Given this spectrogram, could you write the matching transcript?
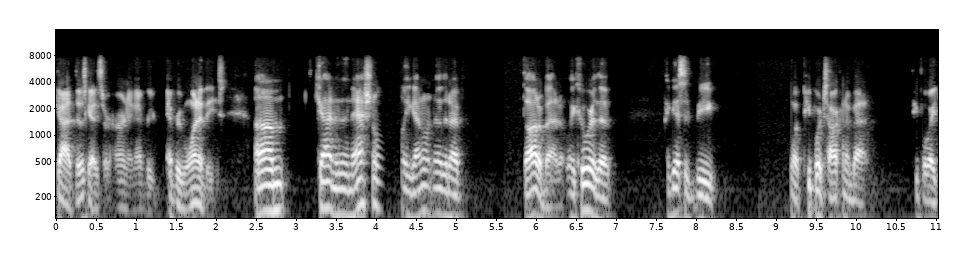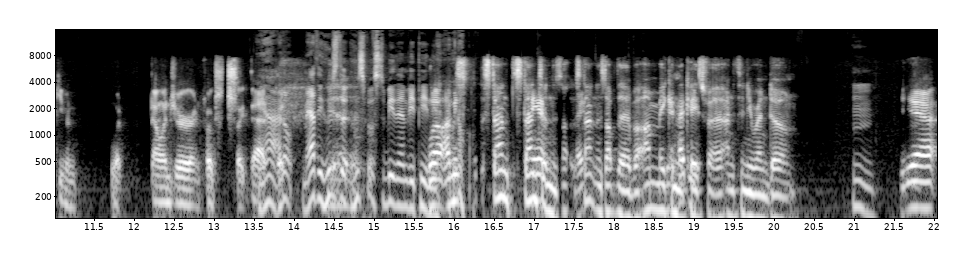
God, those guys are earning every every one of these. Um, God, in the National League, I don't know that I've thought about it. Like, who are the? I guess it'd be what people are talking about. People like even Bellinger and folks like that. Yeah, I don't. Matthew, who's the who's supposed to be the MVP? in Well, the- I mean, Stan, Stanton's, right? Stanton's up there, but I'm making Yeah, the case for Anthony Rendon. Hmm. Yeah,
